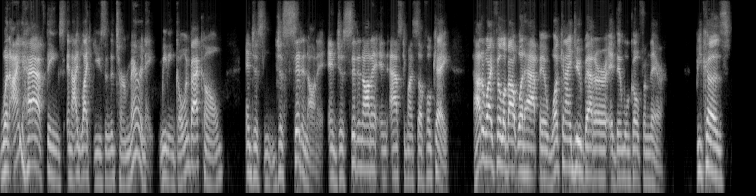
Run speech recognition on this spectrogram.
when I have things, and I like using the term marinate, meaning going back home, and just just sitting on it and just sitting on it and asking myself, okay, how do I feel about what happened? What can I do better? And then we'll go from there. Because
